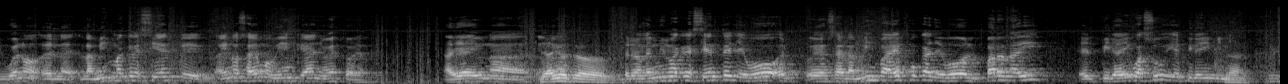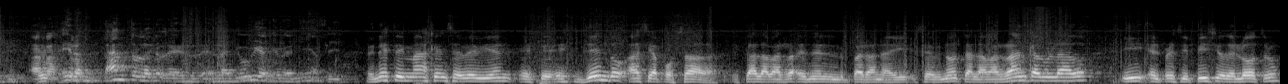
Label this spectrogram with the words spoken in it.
y bueno, en la, la misma creciente, ahí no sabemos bien qué año es todavía. Ahí hay una... Y hay una- otro- Pero en la misma creciente llevó, el- eh, o sea, la misma época llevó el Paranaí, el Piraí Guazú y el Piraí Mini. Claro. Arrastró. Eran tanto la, la- la lluvia que venía así. En esta imagen se ve bien, este, es yendo hacia Posadas, está la barra- en el Paranaí, se nota la barranca de un lado y el precipicio del otro,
